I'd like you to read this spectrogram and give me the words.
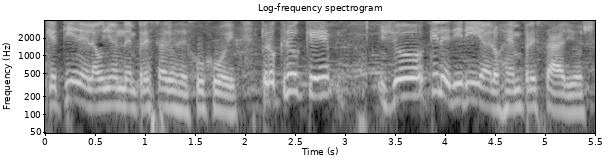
que tiene la Unión de Empresarios de Jujuy. Pero creo que yo, ¿qué le diría a los empresarios?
